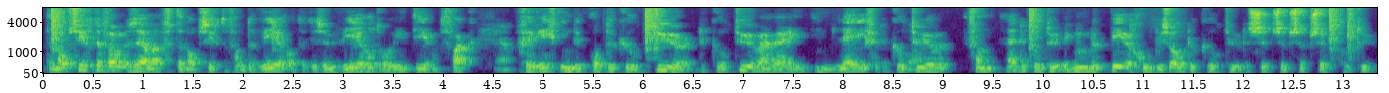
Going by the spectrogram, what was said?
ten opzichte van mezelf, ten opzichte van de wereld. Het is een wereldoriënterend vak. Ja. Gericht in de, op de cultuur. De cultuur waar wij in leven. De cultuur van, hè, de cultuur. Ik noem de peergroep dus ook de cultuur. De sub, sub, sub, subcultuur.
